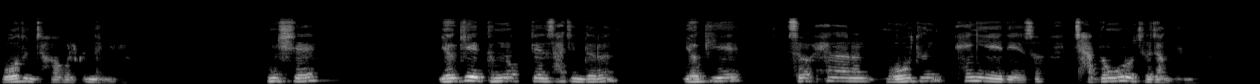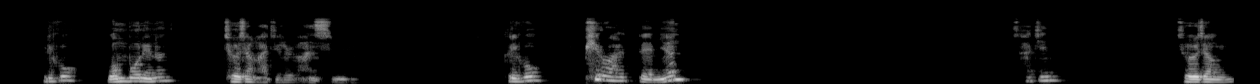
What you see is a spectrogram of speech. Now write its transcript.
모든 작업을 끝냅니다. 동시에 여기에 등록된 사진들은 여기에 서 행하는 모든 행위에 대해서 자동으로 저장됩니다. 그리고 원본에는 저장하지를 않습니다. 그리고 필요할 때면 사진 저장소로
